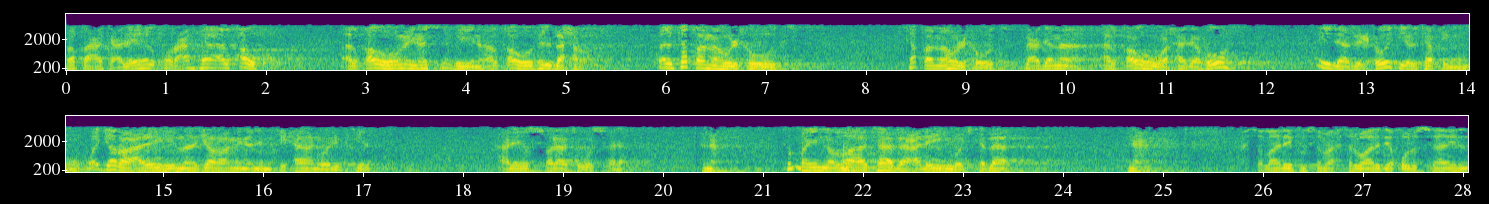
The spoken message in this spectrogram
وقعت عليه القرعة فألقوه. ألقوه من السفينة ألقوه في البحر. فالتقمه الحوت. التقمه الحوت. بعدما ألقوه وحذفوه إذا بالحوت يلتقمه وجرى عليه ما جرى من الامتحان والابتلاء. عليه الصلاة والسلام. نعم. ثم إن الله تاب عليه واجتباه. نعم. أحسن الله إليكم سماحة الوالد. يقول السائل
